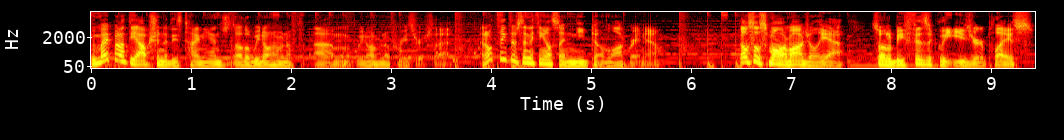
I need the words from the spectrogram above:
We might want the option of these tiny engines, although we don't have enough. Um, we don't have enough research for that. I don't think there's anything else I need to unlock right now. It's also smaller module, yeah, so it'll be physically easier to place.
